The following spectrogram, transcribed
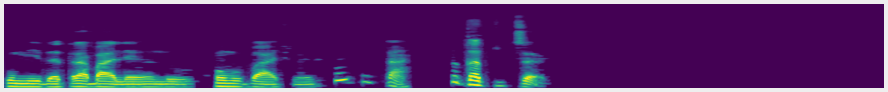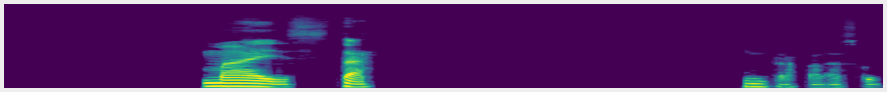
comida trabalhando como Batman. Tá, então tá tudo certo. Mas tá. Hum, pra falar as coisas.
